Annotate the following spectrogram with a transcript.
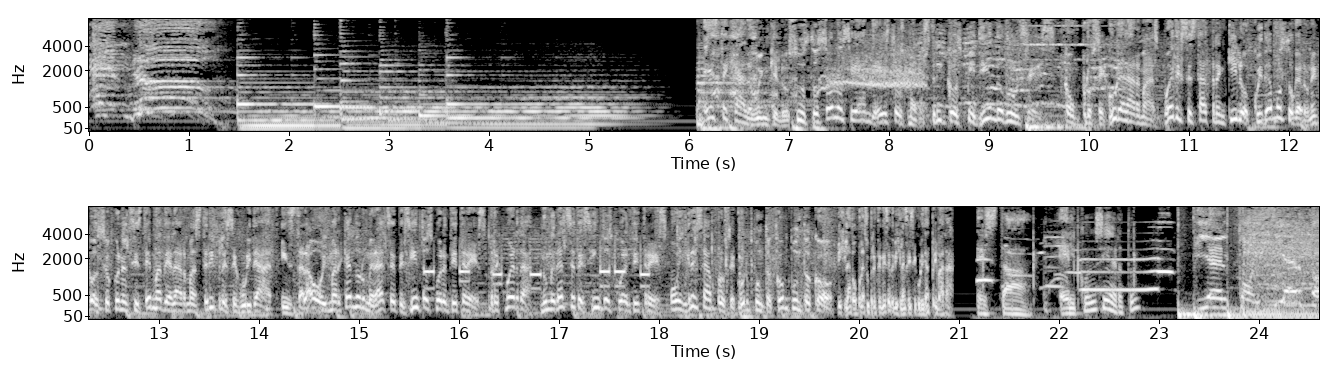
en Blue. Este Halloween que los sustos solo sean de estos monstruos pidiendo dulces. Con Prosegur Alarmas puedes estar tranquilo. Cuidamos tu hogar o negocio con el sistema de alarmas triple seguridad. Instala hoy marcando numeral 743. Recuerda, numeral 743 o ingresa a prosegur.com.co y la de Vigilancia y Seguridad Privada. Está el concierto Y el concierto.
